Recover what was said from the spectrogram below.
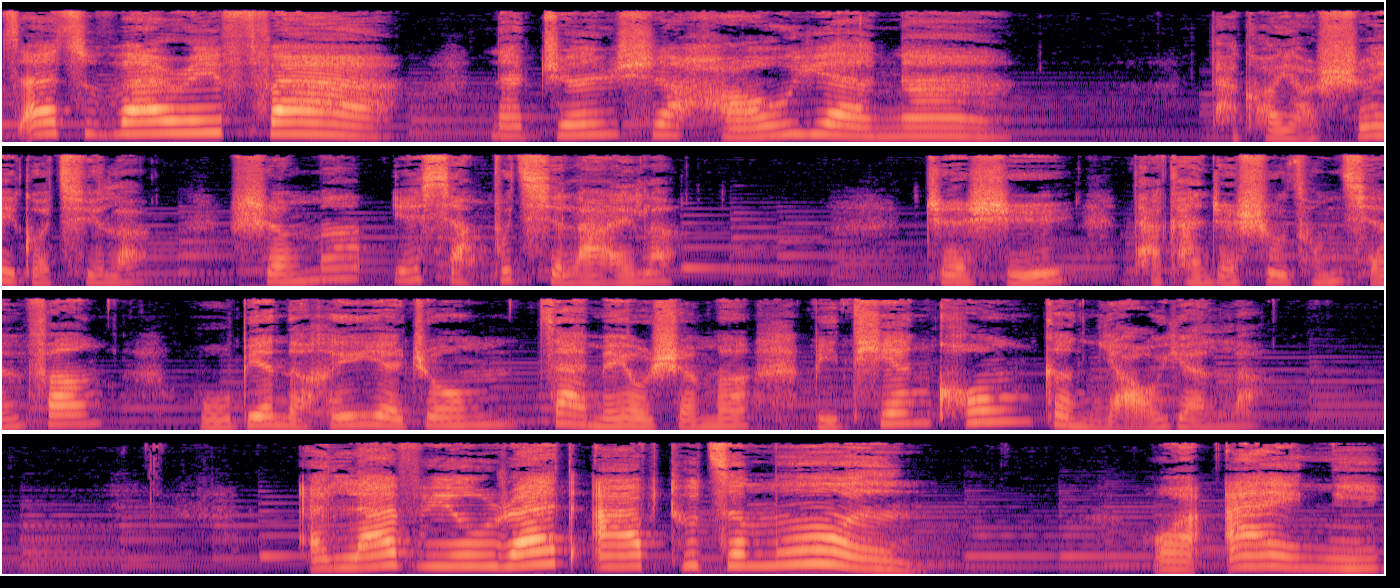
，That's very far。那真是好远啊！它快要睡过去了，什么也想不起来了。这时，他看着树丛前方。无边的黑夜中，再没有什么比天空更遥远了。I love you right up to the moon。我爱你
